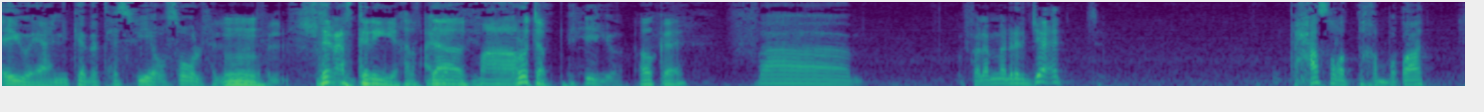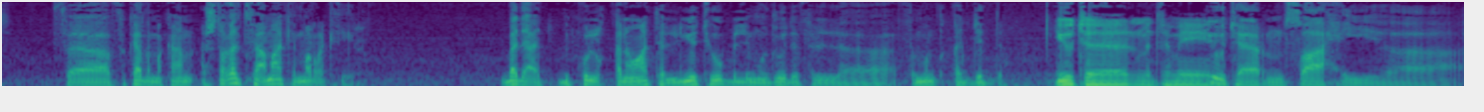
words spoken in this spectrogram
أيوه يعني كذا تحس فيها أصول في, مم. في, الشغل. العسكريه خلاص ده بالضبط. رتب أيوه أوكي ف فلما رجعت حصلت تخبطات في, في كذا مكان اشتغلت في أماكن مرة كثير بدأت بكل قنوات اليوتيوب اللي موجودة في في منطقة جدة. يوتيرن مدري مين. يوتيرن صاحي آه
